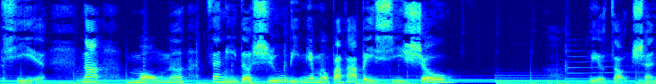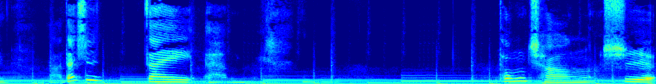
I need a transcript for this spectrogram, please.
铁，那锰呢，在你的食物里面没有办法被吸收，会有造成啊。但是在啊。通常是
